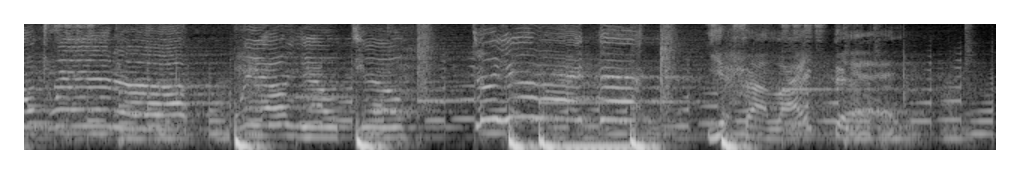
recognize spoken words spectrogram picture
on Twitter. We on YouTube. Do you like that? Yes, I like that.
